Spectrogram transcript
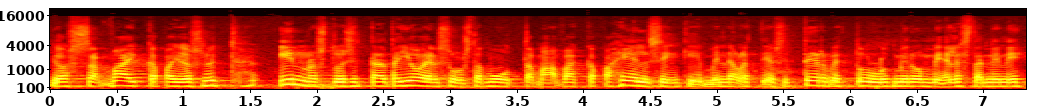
jossa vaikkapa jos nyt innostuisit täältä Joensuusta muuttamaan vaikkapa Helsinkiin, minne olet tietysti tervetullut minun mielestäni, niin,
